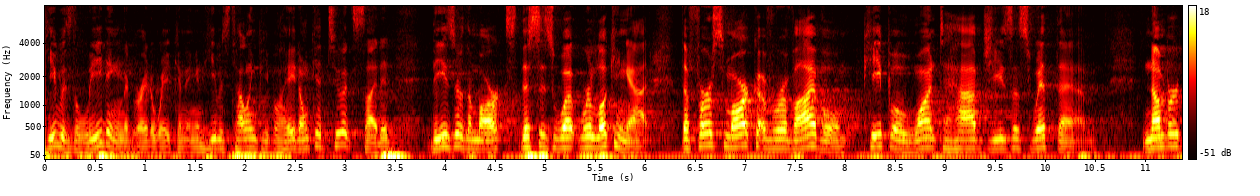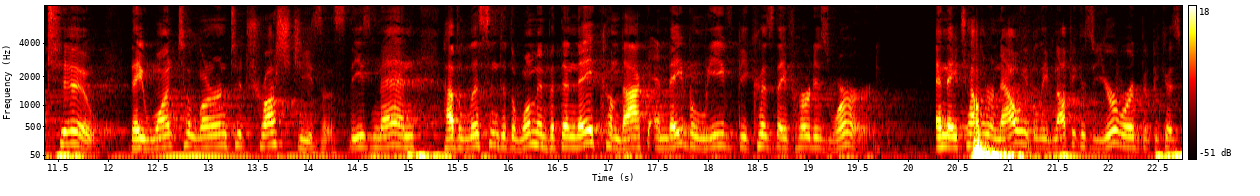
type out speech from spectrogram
he was leading the great awakening and he was telling people hey don't get too excited these are the marks this is what we're looking at the first mark of revival people want to have jesus with them number two they want to learn to trust Jesus. These men have listened to the woman, but then they come back and they believe because they've heard his word. And they tell her, now we believe not because of your word, but because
